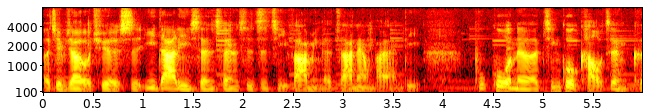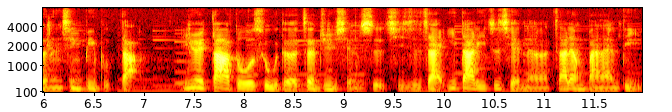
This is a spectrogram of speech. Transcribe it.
而且比较有趣的是，意大利声称是自己发明了渣酿白兰地。不过呢，经过考证，可能性并不大。因为大多数的证据显示，其实在意大利之前呢，渣酿白兰地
